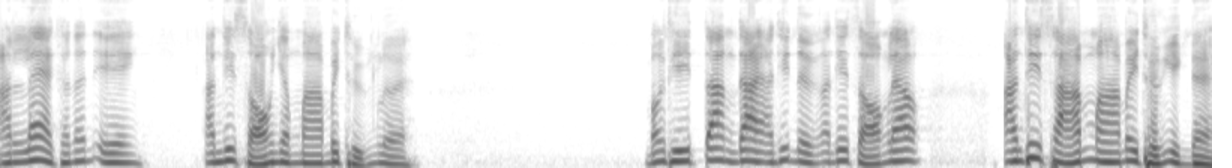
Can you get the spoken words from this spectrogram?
อันแรกเท่านั้นเอง อันที่สองยังมาไม่ถึงเลย บางทีตั้งได้อันที่หนึ่งอันที่สองแล้ว อันที่สามมาไม่ถึงอีกแน่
